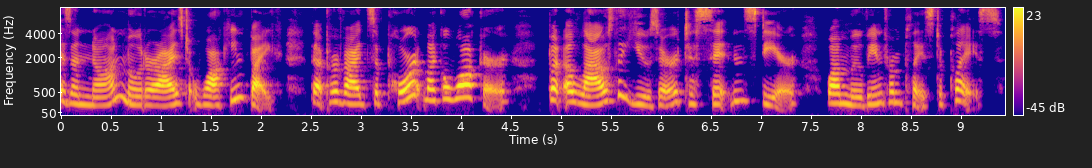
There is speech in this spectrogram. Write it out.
is a non motorized walking bike that provides support like a walker, but allows the user to sit and steer while moving from place to place.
